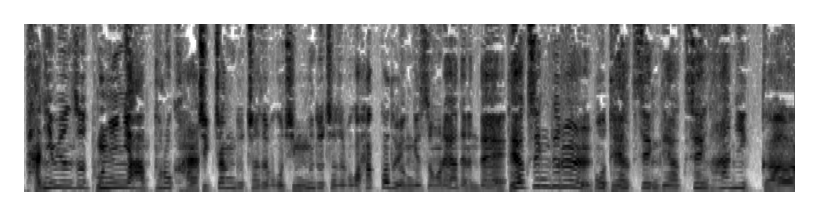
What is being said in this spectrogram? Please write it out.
다니면서 본인이 앞으로 갈 직장도 찾아보고 직무도 찾아보고 학과도 연계성을 해야 되는데 대학생들을 어 대학생 대학생 하니까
